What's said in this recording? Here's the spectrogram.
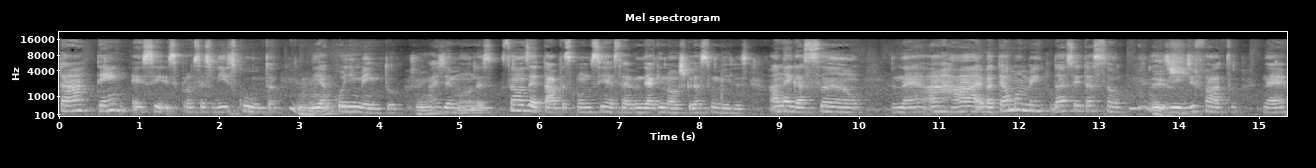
tá, tem esse, esse processo de escuta, uhum. de acolhimento Sim. às demandas. São as etapas quando se recebe um diagnóstico das famílias. A negação, né, a raiva, até o momento da aceitação. Isso. De, de fato, né,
